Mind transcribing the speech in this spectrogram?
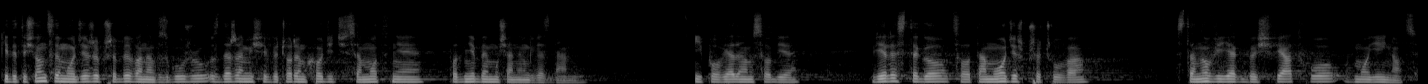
kiedy tysiące młodzieży przebywa na wzgórzu, zdarza mi się wieczorem chodzić samotnie pod niebem usianym gwiazdami. I powiadam sobie, wiele z tego, co ta młodzież przeczuwa, stanowi jakby światło w mojej nocy.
